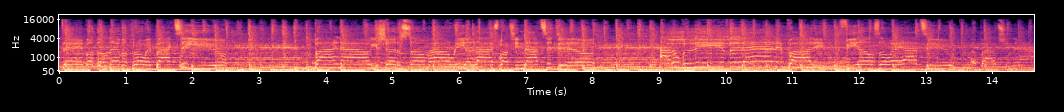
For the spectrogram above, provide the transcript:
the day, but they'll never throw it back to you. By now, you should have somehow realized what you're not to do. I don't believe that anybody feels the way I do about you now.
